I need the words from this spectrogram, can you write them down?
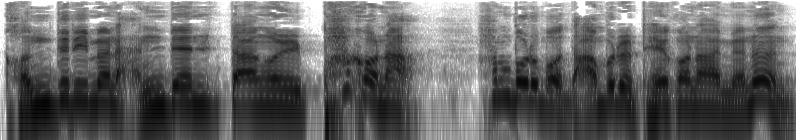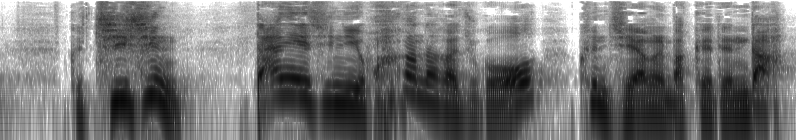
건드리면 안 될 땅을 파거나, 함부로 뭐 나무를 베거나 하면은 그 지신, 땅의 신이 화가 나가지고 큰 재앙을 맞게 된다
